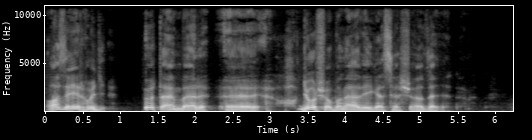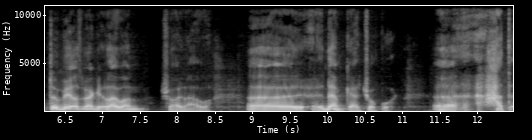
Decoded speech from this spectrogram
Azért, hogy öt ember gyorsabban elvégezhesse az egyetemet. Többi az meg le van sajnálva. Nem kell csoport. Hát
